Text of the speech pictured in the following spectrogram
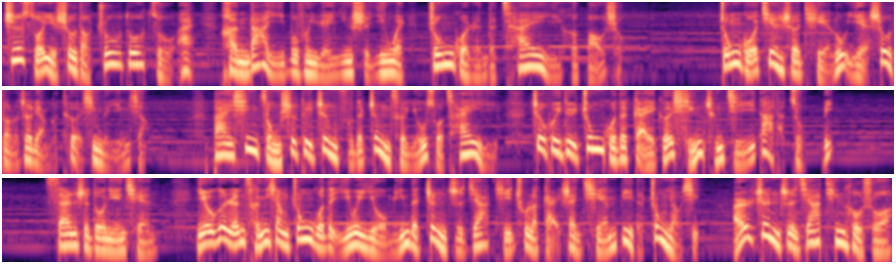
之所以受到诸多阻碍，很大一部分原因是因为中国人的猜疑和保守。中国建设铁路也受到了这两个特性的影响。百姓总是对政府的政策有所猜疑，这会对中国的改革形成极大的阻力。三十多年前，有个人曾向中国的一位有名的政治家提出了改善钱币的重要性，而政治家听后说：“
